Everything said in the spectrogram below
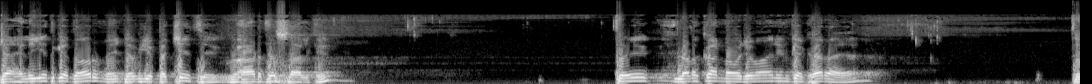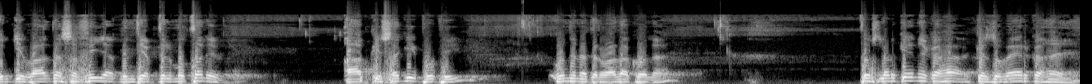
جاہلیت کے دور میں جب یہ بچے تھے، وہ آٹھ دس سال کے، تو ایک لڑکا نوجوان ان کے گھر آیا۔ تو ان کی والدہ صفیہ بنتی عبد المطلب آپ کی سگی پھوپھی، انہوں نے دروازہ کھولا۔ تو اس لڑکے نے کہا کہ زبیر کہاں ہے؟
